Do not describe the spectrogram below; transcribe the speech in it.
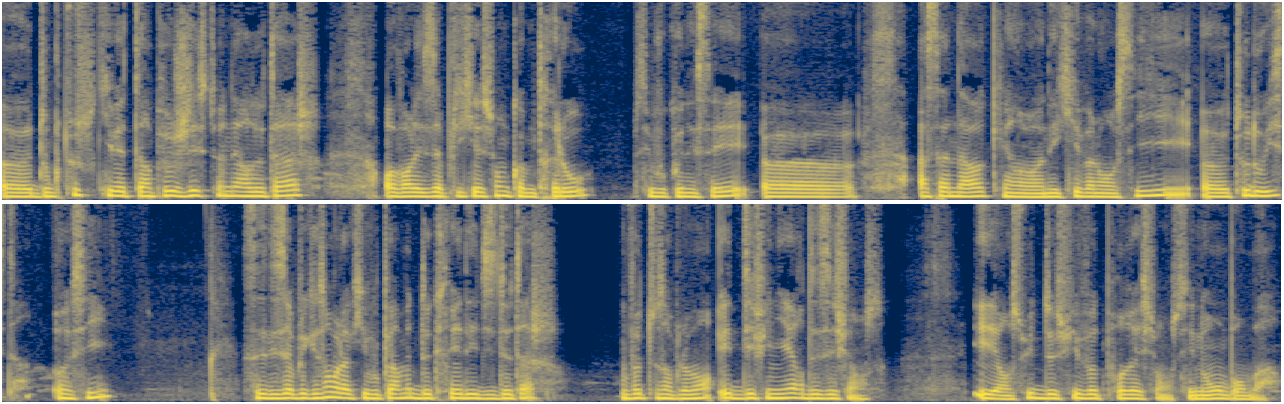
donc tout ce qui va être un peu gestionnaire de tâches, on va voir les applications comme Trello, si vous connaissez, euh, Asana, qui est un, équivalent aussi, euh, Todoist aussi. C'est des applications voilà, qui vous permettent de créer des listes de tâches, en tout simplement, et de définir des échéances. Et ensuite de suivre votre progression. Sinon, bon, bah,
